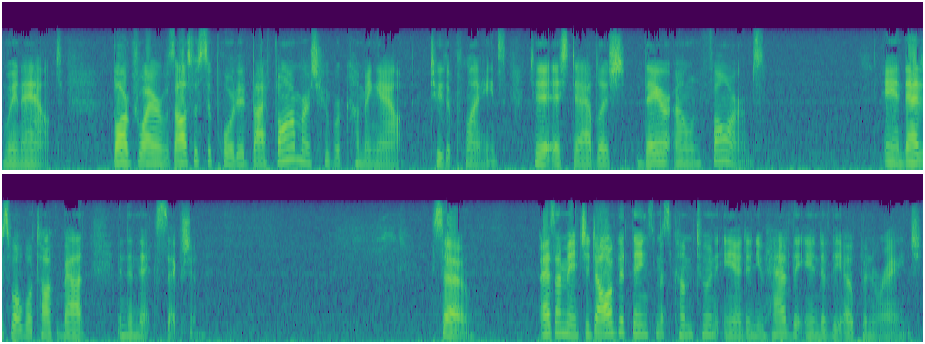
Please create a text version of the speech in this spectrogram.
went out. Barbed wire was also supported by farmers who were coming out to the plains to establish their own farms. And that is what we'll talk about in the next section. So, as I mentioned, all good things must come to an end, and you have the end of the open range.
